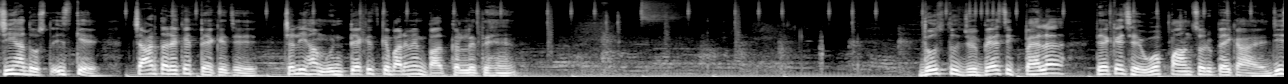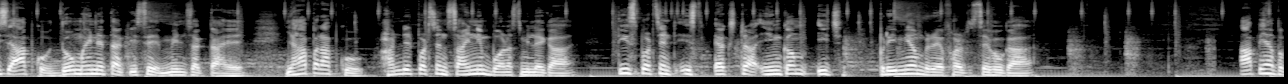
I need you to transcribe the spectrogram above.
जी हाँ दोस्तों, इसके चार तरह के पैकेज है। चलिए हम उन पैकेज के बारे में बात कर लेते हैं। दोस्तों, जो बेसिक पहला पैकेज है, वो पाँच सौ रुपये का है, जिसे आपको दो महीने तक इसे मिल सकता है। यहाँ पर आपको 100 परसेंट साइन इन बोनस मिलेगा 30 परसेंट इस extra income each premium refer से होगा। आप यहाँ पर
